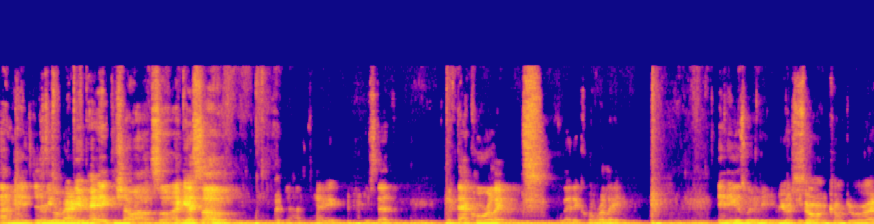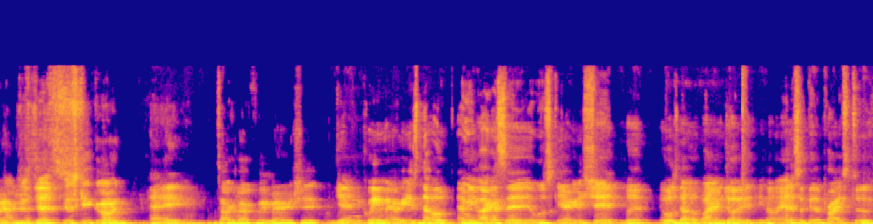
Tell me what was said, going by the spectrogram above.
I mean, just people get paid to show out, so I guess so. Hey, is that if that correlates? Let it correlate. It is what it is. You're so uncomfortable right now. Just, Just- just keep going. Hey, Talk about Queen Mary. Shit. Yeah, Queen Mary is dope. I mean, like I said, it was scary as shit, but it was dope. I enjoyed it, you know, and it's a good price too.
